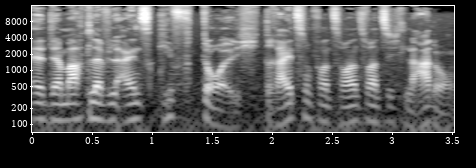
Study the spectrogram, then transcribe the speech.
äh, der macht Level 1 Giftdolch. 13 von 22 Ladung.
